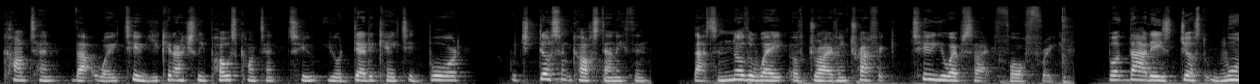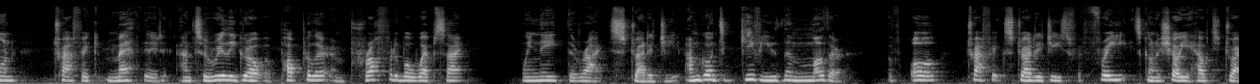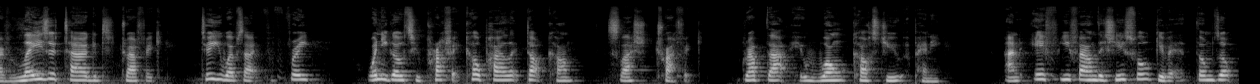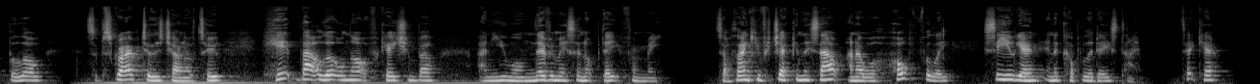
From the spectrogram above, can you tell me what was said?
content that way too. You can actually post content to your dedicated board, which doesn't cost anything. That's another way of driving traffic to your website for free. But that is just one traffic method. And to really grow a popular and profitable website, we need the right strategy. I'm going to give you the mother of all traffic strategies for free. It's going to show you how to drive laser targeted traffic to your website for free when you go to profitcopilot.com slash traffic. Grab that, it won't cost you a penny. And if you found this useful, give it a thumbs up below, subscribe to this channel too, hit that little notification bell, and you will never miss an update from me. So thank you for checking this out, and I will hopefully see you again in a couple of days' time. Take care.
